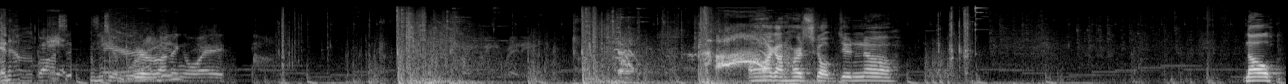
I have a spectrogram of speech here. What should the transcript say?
And You're running away. Oh, I got hard scope, dude. No. No.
